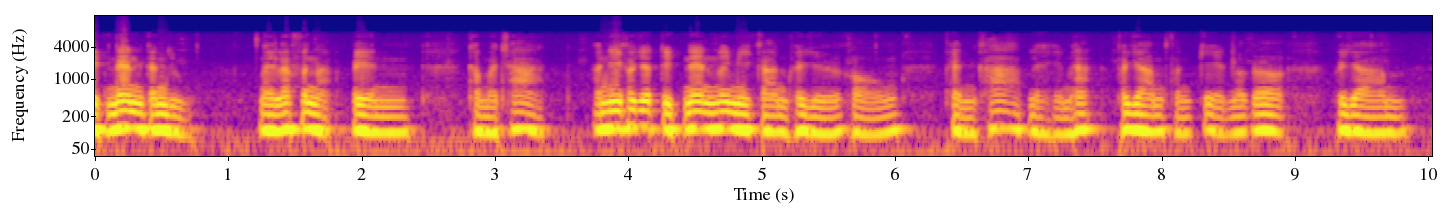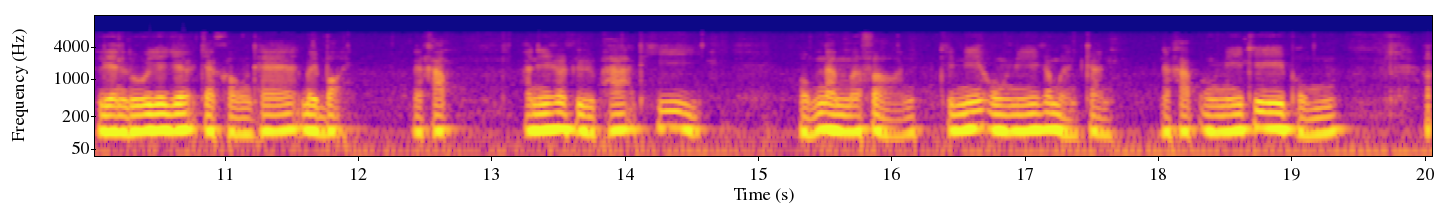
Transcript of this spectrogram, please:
ติดแน่นกันอยู่ในลักษณะเป็นธรรมชาติ อันนี้เขาจะติดแน่นไม่มีการเพเยอของแผ่นคาบเลยเห็นไหมฮะพยายามสังเกตแล้วก็พยายามเรียนรู้เยอะๆจากของแท้บ่อยๆนะครับ อันนี้ก็คือพระที่ ผมนำมาสอน ทีนี้องค์นี้ก็เหมือนกันนะครับ องค์นี้ที่ผมเอ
